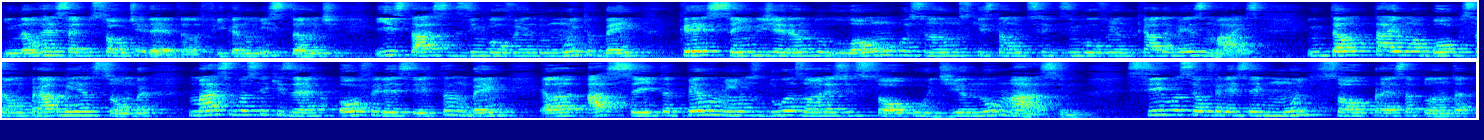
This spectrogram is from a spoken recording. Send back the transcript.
e não recebe sol direto, ela fica numa estante e está se desenvolvendo muito bem, crescendo e gerando longos ramos que estão se desenvolvendo cada vez mais. Então tá aí uma boa opção para meia sombra, mas se você quiser oferecer também, ela aceita pelo menos duas horas de sol por dia no máximo. Se você oferecer muito sol para essa planta,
